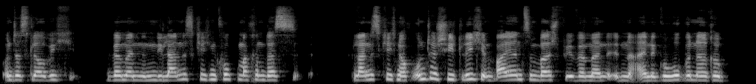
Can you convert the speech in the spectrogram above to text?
Und das glaube ich, wenn man in die Landeskirchen guckt, machen das Landeskirchen auch unterschiedlich. In Bayern zum Beispiel, wenn man in eine gehobenere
